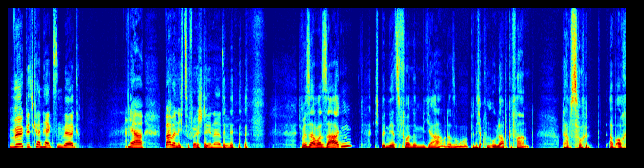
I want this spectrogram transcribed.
wirklich kein Hexenwerk. Ja, war aber nicht zu verstehen. Also, Ich muss aber sagen, ich bin jetzt vor einem Jahr oder so, bin ich auch in Urlaub gefahren und habe so, habe auch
